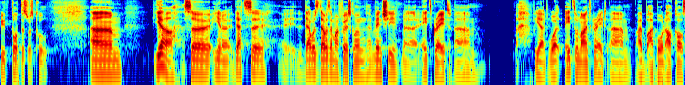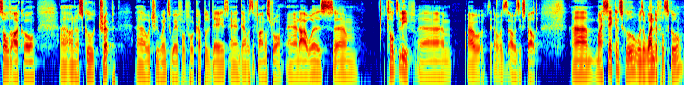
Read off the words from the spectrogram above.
who thought this was cool. Um, yeah, so you know that's uh, that was that was in my first school, and eventually uh, eighth grade. Um, yeah, what eighth or ninth grade, um, I, I bought alcohol, sold alcohol uh, on a school trip, uh, which we went away for for a couple of days, and that was the final straw. And I was um, told to leave. Um, I, w- I was I was expelled. Um, my second school was a wonderful school,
